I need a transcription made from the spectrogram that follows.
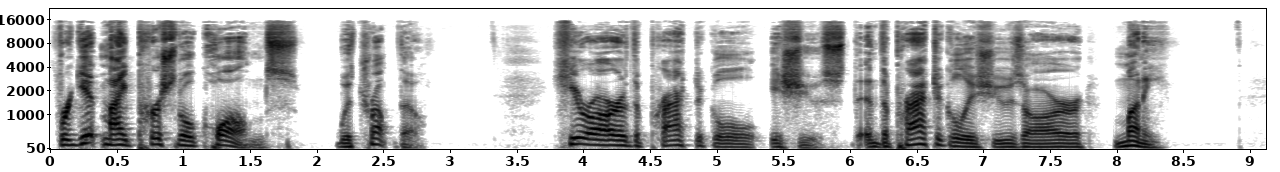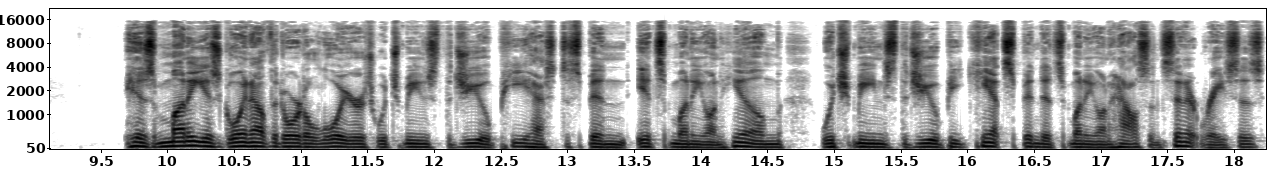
Forget my personal qualms with Trump, though. Here are the practical issues. The practical issues are money his money is going out the door to lawyers, which means the GOP has to spend its money on him, which means the GOP can't spend its money on House and Senate races.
